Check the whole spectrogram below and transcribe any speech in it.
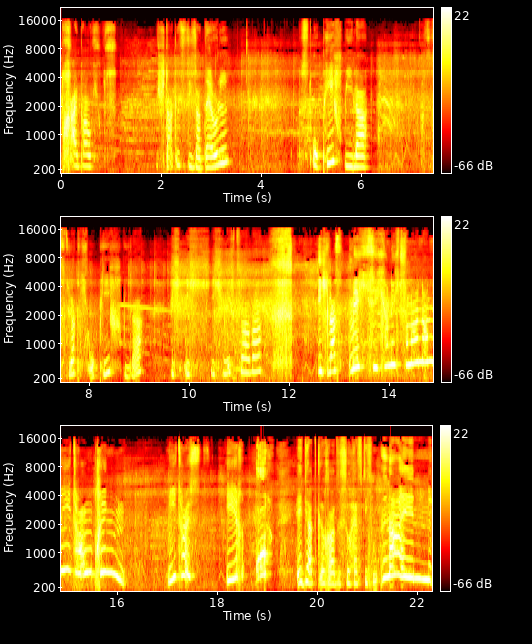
Drei Power Cubes. Wie stark ist dieser Daryl? Das ist OP-Spieler. Das ist wirklich OP-Spieler. Ich, ich, ich nicht so, aber ich lass mich sicher nicht von einer Nita umbringen. Nita ist eher. Oh! Ey, der hat gerade so heftig. Nein!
